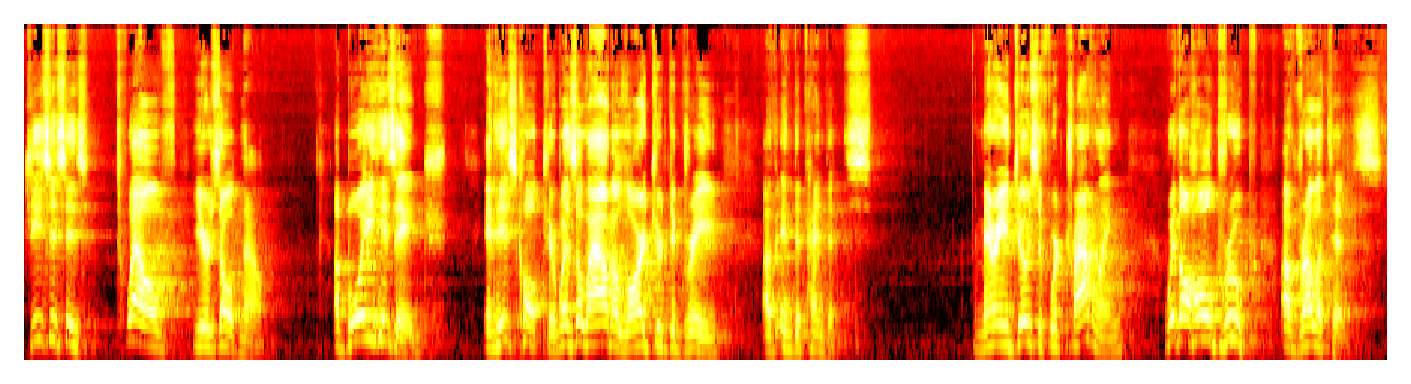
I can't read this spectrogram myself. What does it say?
Jesus is 12 years old now. A boy his age, in his culture, was allowed a larger degree of independence. Mary and Joseph were traveling with a whole group of relatives.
